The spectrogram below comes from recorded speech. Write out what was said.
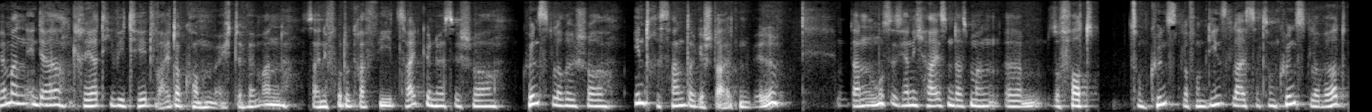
Wenn man in der Kreativität weiterkommen möchte, wenn man seine Fotografie zeitgenössischer, künstlerischer, interessanter gestalten will, dann muss es ja nicht heißen, dass man ähm, sofort zum Künstler, vom Dienstleister zum Künstler wird.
